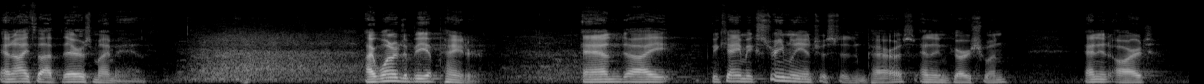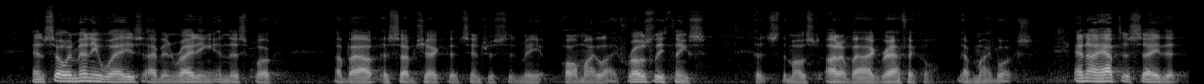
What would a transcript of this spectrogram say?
And I thought, there's my man. I wanted to be a painter. And I became extremely interested in Paris and in Gershwin and in art. And so, in many ways, I've been writing in this book about a subject that's interested me all my life. Rosalie thinks it's the most autobiographical of my books. And I have to say that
